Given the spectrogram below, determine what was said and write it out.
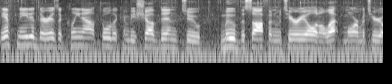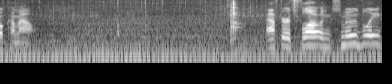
If needed, there is a clean out tool that can be shoved in to move the softened material and let more material come out. After it's flowing smoothly,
